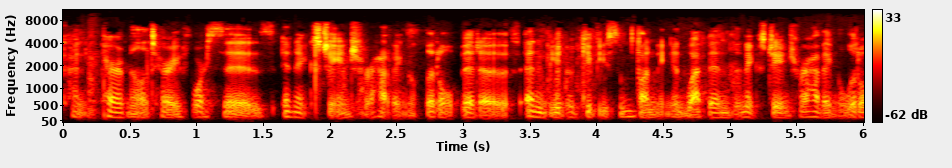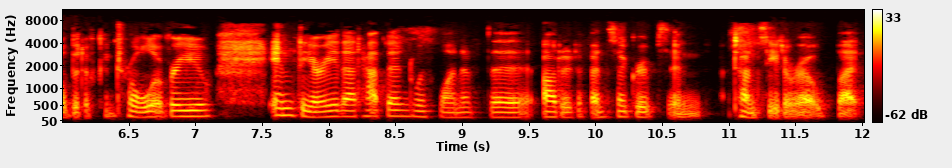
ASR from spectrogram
kind of paramilitary forces in exchange for having a little bit of and you know give you some funding and weapons in exchange for having a little bit of control over you. In theory that happened with one of the auto defensa groups in Tan but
